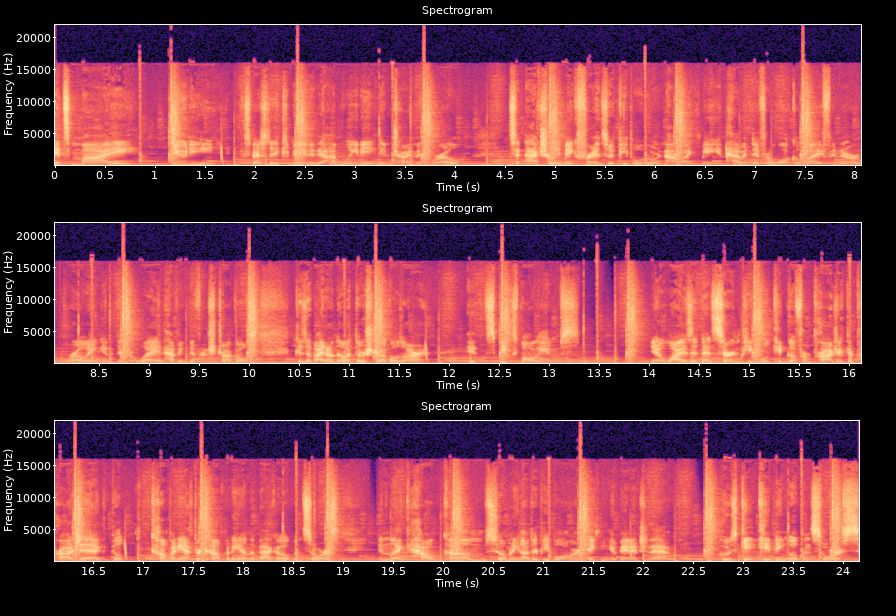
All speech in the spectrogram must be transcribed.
it's my duty, especially the community that I'm leading and trying to grow, to actually make friends with people who are not like me and have a different walk of life and are growing in a different way and having different struggles. Because if I don't know what their struggles are, it speaks volumes. You know, why is it that certain people can go from project to project, build company after company on the back of open source? And like, how come so many other people aren't taking advantage of that? Who's gatekeeping open source?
